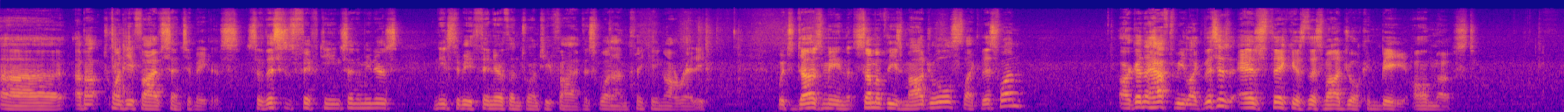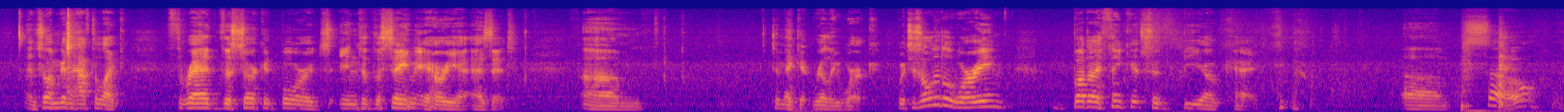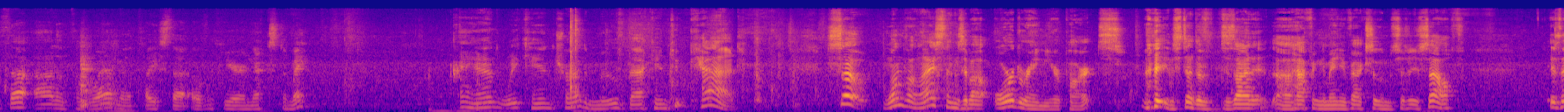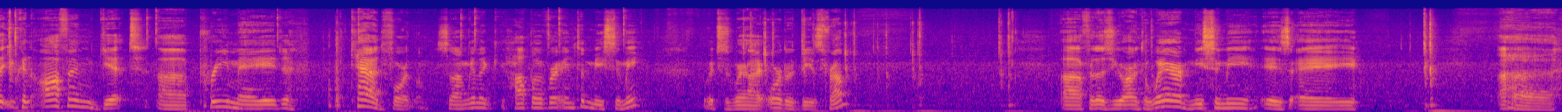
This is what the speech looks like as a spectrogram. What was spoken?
uh, about 25 centimeters. So this is 15 centimeters. It needs to be thinner than 25 is what I'm thinking already. Which does mean that some of these modules, like this one, are going to have to be like, this is as thick as this module can be, almost. And so I'm going to have to like thread the circuit boards into the same area as it um, to make it really work, which is a little worrying, but I think it should be okay. um, so, with that out of the way, I'm going to place that over here next to me. And we can try to move back into CAD. So, one of the nice things about ordering your parts, instead of design uh, having to manufacture them yourself, is that you can often get uh, pre-made CAD for them. So I'm going to hop over into Misumi, which is where I ordered these from. Uh, for those of you who aren't aware, Misumi is a, uh,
